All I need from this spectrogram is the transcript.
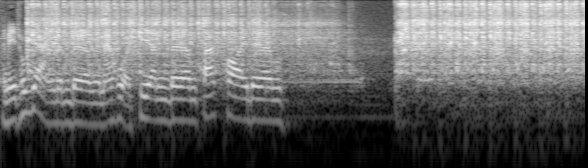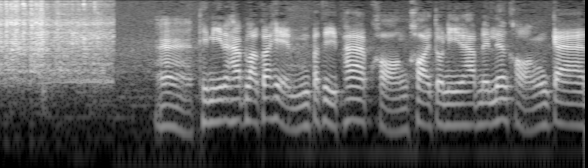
อันนี้ทุกอย่างเดิมๆเลยนะ หัวเทียนเดิมปลั๊กคอยเดิมอ่าทีนี้นะครับเราก็เห็นประสิทธิภาพของคอยตัวนี้นะครับ ในเรื่องของการ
